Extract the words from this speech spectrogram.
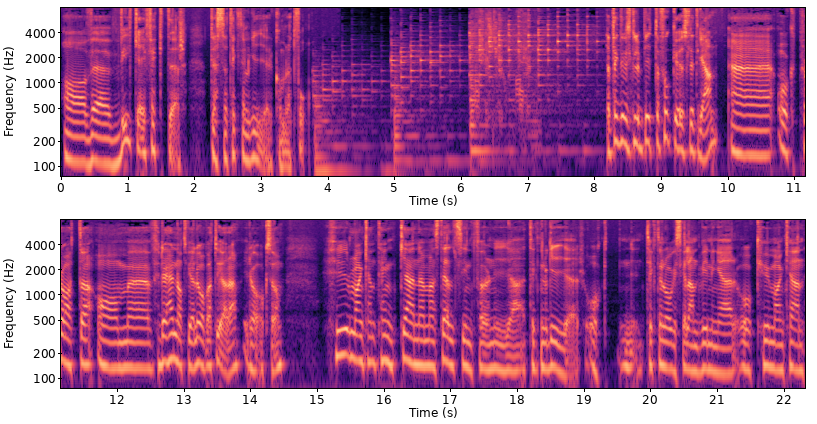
av eh, vilka effekter dessa teknologier kommer att få. Jag tänkte vi skulle byta fokus lite grann eh, och prata om, eh, för det här är något vi har lovat att göra idag också, hur man kan tänka när man ställs inför nya teknologier och teknologiska landvinningar och hur man kan,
